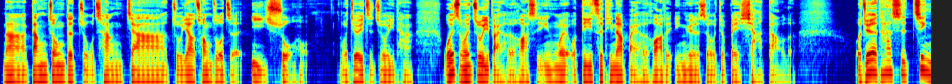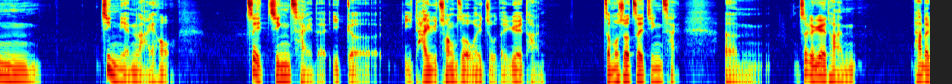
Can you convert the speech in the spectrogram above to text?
那当中的主唱加主要创作者易硕吼，我就一直注意他。我为什么会注意百合花？是因为我第一次听到百合花的音乐的时候，我就被吓到了。我觉得他是近近年来吼最精彩的一个以台语创作为主的乐团。怎么说最精彩？嗯，这个乐团它的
